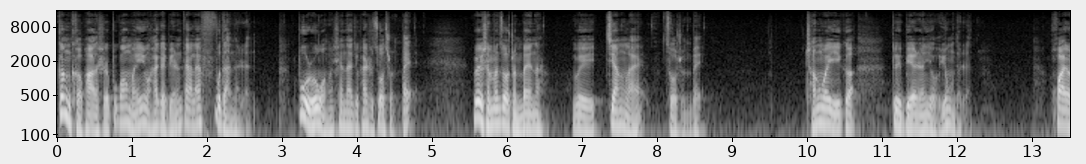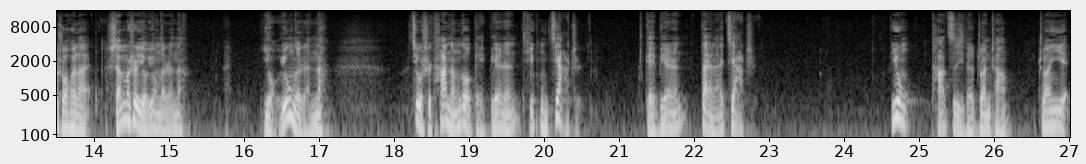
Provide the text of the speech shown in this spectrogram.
更可怕的是不光没用，还给别人带来负担的人，不如我们现在就开始做准备。为什么做准备呢？为将来做准备。成为一个对别人有用的人。话又说回来，什么是有用的人呢？有用的人呢，就是他能够给别人提供价值，给别人带来价值，用他自己的专长、专业、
